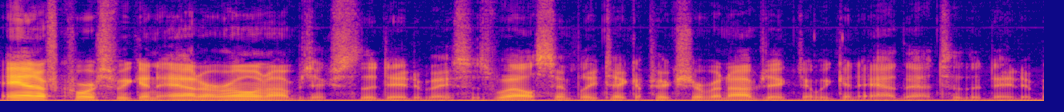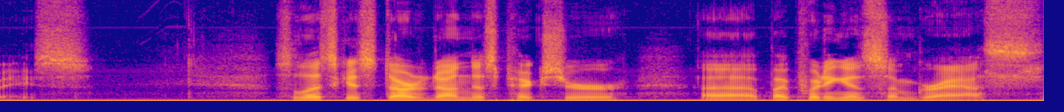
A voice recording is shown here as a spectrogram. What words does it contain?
And of course we can add our own objects to the database as well. Simply take a picture of an object and we can add that to the database. So let's get started on this picture uh, by putting in some grass.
